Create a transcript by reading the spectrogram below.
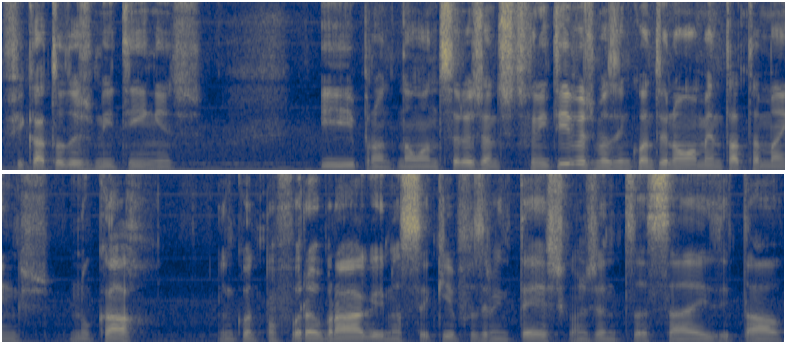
ficar todas bonitinhas e pronto, não vão de ser as jantes definitivas, mas enquanto eu não aumentar tamanhos no carro, enquanto não for a Braga e não sei o que, fazerem testes com jantes a 6 e tal,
